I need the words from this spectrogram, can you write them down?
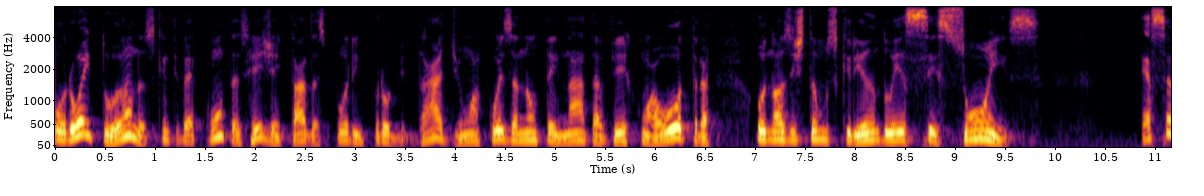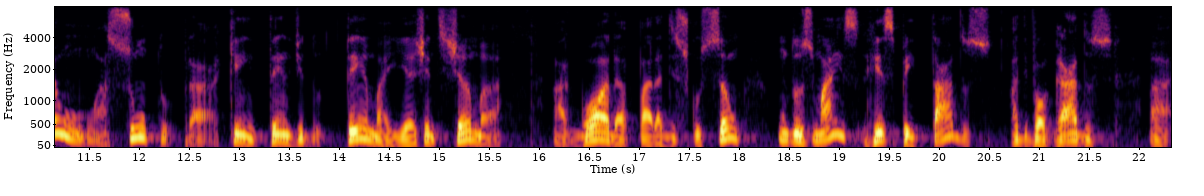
por oito anos, quem tiver contas rejeitadas por improbidade, uma coisa não tem nada a ver com a outra, ou nós estamos criando exceções. Esse é um assunto para quem entende do tema e a gente chama agora para discussão um dos mais respeitados advogados ah,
